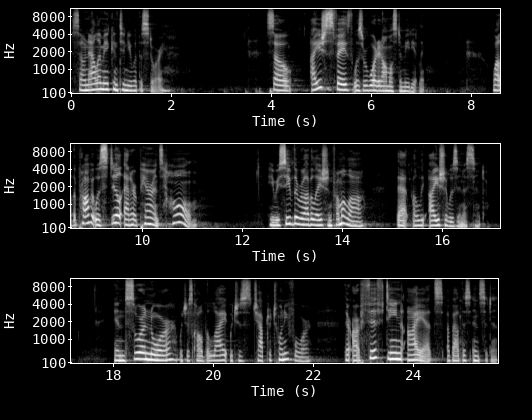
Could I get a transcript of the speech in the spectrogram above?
So now let me continue with the story. So Aisha's faith was rewarded almost immediately. While the prophet was still at her parents' home, he received the revelation from Allah that Aisha was innocent. In Surah Nur, which is called The Light, which is chapter 24, there are 15 ayats about this incident.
